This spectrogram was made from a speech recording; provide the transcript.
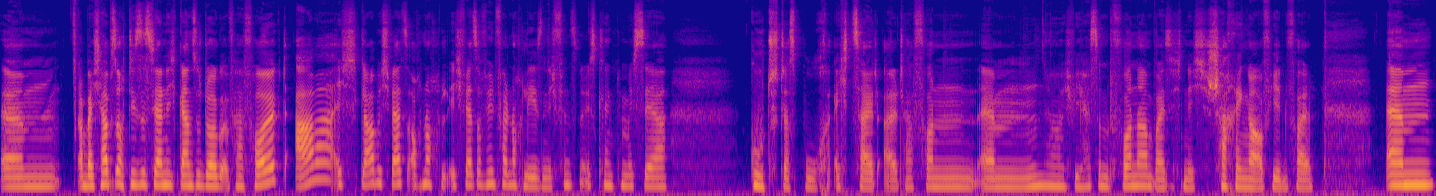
Ähm, aber ich habe es auch dieses Jahr nicht ganz so doll verfolgt. Aber ich glaube, ich werde es auch noch, ich werde es auf jeden Fall noch lesen. Ich finde es klingt nämlich sehr gut, das Buch Echtzeitalter von, ähm, wie heißt er mit Vornamen? Weiß ich nicht. Schachinger auf jeden Fall. Ähm,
